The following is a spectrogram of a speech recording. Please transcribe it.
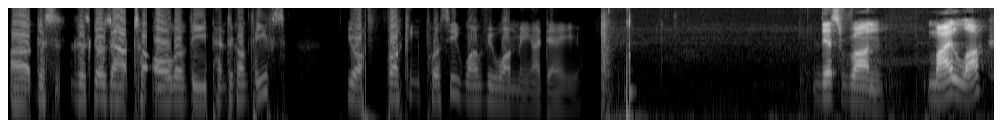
Uh, this this goes out to all of the Pentagon thieves. You're a fucking pussy. One v one me. I dare you. This run, my luck,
